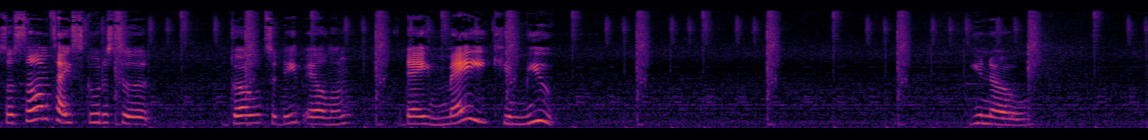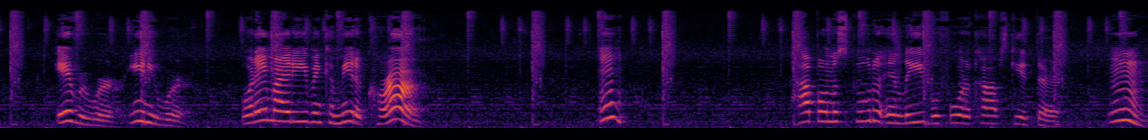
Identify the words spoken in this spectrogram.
So some take scooters to go to Deep Ellum. They may commute, you know, everywhere, anywhere. Or they might even commit a crime. Mm. Hop on the scooter and leave before the cops get there. Mm.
